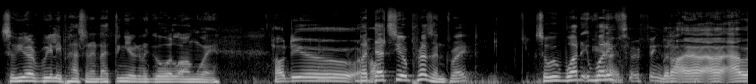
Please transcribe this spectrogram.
So you are really passionate. I think you're gonna go a long way. How do you? But how, that's your present, right? So what? What yeah, if? thing. But I, I, I,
